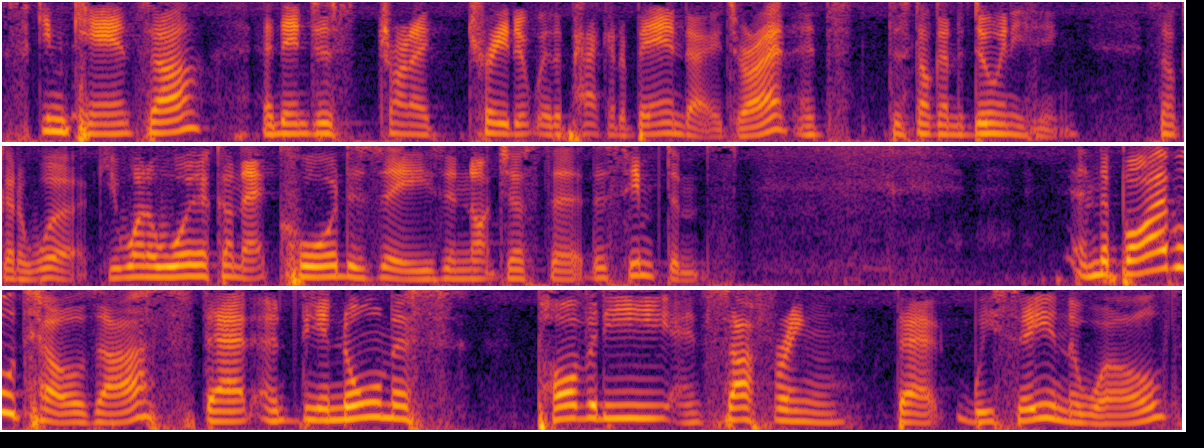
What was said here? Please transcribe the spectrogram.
skin cancer and then just trying to treat it with a packet of band aids, right? It's just not going to do anything. It's not going to work. You want to work on that core disease and not just the, the symptoms. And the Bible tells us that uh, the enormous poverty and suffering that we see in the world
